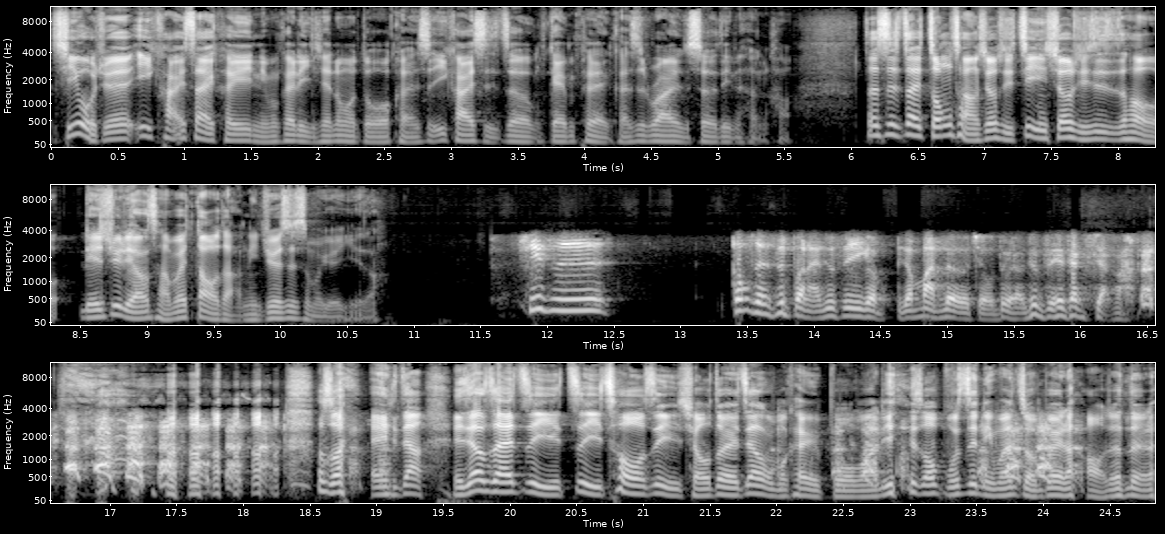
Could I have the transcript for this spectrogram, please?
其实我觉得一开赛可以，你们可以领先那么多，可能是一开始这种 game plan 可能是 Ryan 设定的很好，但是在中场休息进休息室之后，连续两场被倒打，你觉得是什么原因啊？其实工程师本来就是一个比较慢热的球队啊，就直接这样讲啊。他说：“哎、欸，你这样你这样是在自己自己凑自己球队，这样我们可以播吗？你是说不是你们准备的好就对了。”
